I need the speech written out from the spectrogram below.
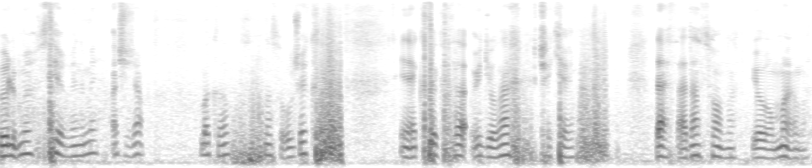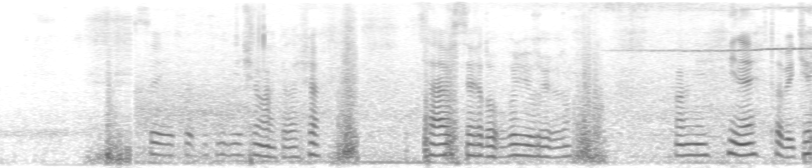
bölümü serüvenimi açacağım. Bakalım nasıl olacak. Yine kısa kısa videolar çekerim derslerden sonra yorumlarımı. Seyir Köprüsü'nü geçiyorum arkadaşlar. Servislere doğru yürüyorum. Hani yine tabii ki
